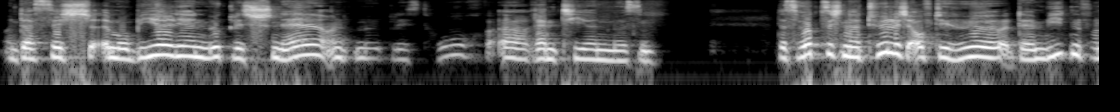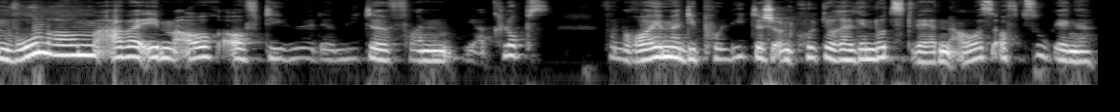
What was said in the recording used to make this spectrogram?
und dass sich Immobilien möglichst schnell und möglichst hoch äh, rentieren müssen. Das wirkt sich natürlich auf die Höhe der Mieten von Wohnraum, aber eben auch auf die Höhe der Miete von ja, Clubs, von Räumen, die politisch und kulturell genutzt werden, aus, auf Zugänge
